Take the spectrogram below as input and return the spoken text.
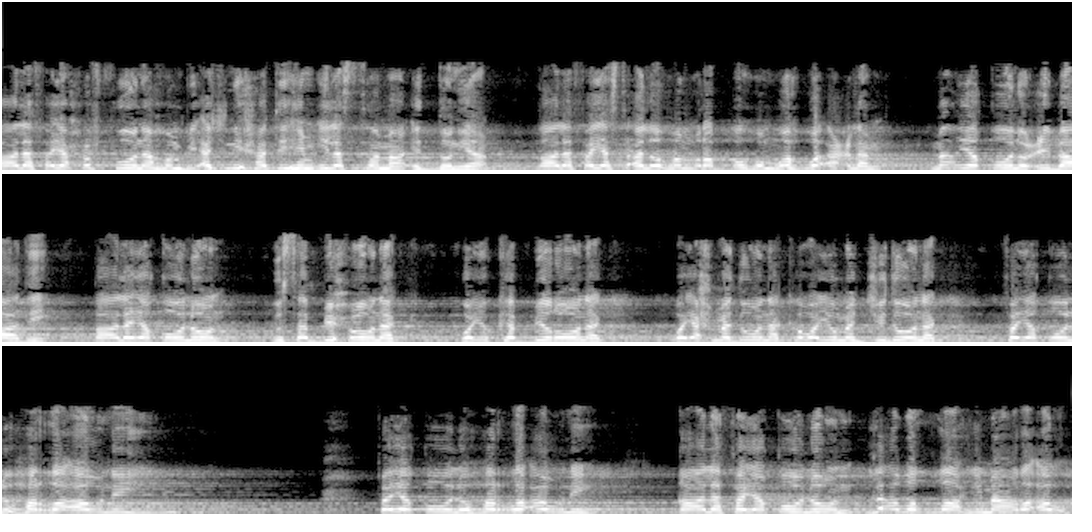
قال فيحفونهم بأجنحتهم إلى السماء الدنيا. قال فيسألهم ربهم وهو أعلم. ما يقول عبادي؟ قال يقولون يسبحونك ويكبرونك ويحمدونك ويمجدونك. فيقول هل رأوني؟ فيقول هل رأوني؟ قال فيقولون لا والله ما رأوك.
